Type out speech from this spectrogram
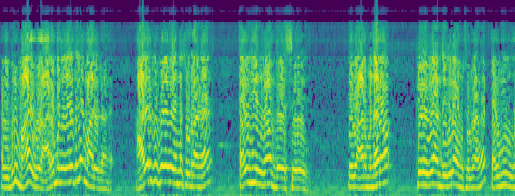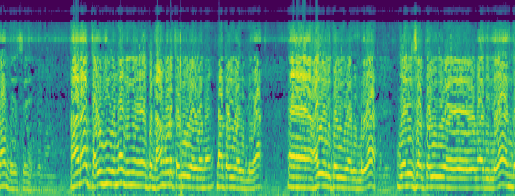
அது இப்படி மாறி ஒரு அரை மணி நேரத்திலே மாறிடுறாங்க. அதற்கு பிறகு என்ன சொல்றாங்க? தௌஹீது தான் பேசு ஒரு அரை மணி நேரம் பிறகு அந்த இதுல அவங்க சொல்றாங்க தௌஹீது தான் பேசு ஆனா தௌஹீதுன்னா நீங்க இப்ப நான் கூட தௌஹீவாதி தானே நான் தௌஹீவாதி இல்லையா? ஹைவலி தௌஹீவாதி இல்லையா? ஜெயலலிதா தௌஹீவாதி இல்லையா? அந்த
